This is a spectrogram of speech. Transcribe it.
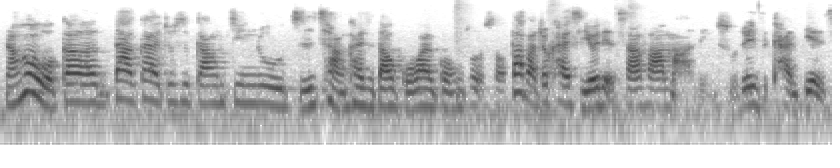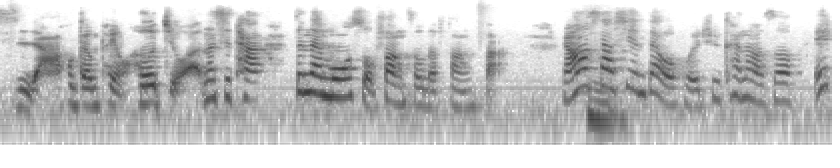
然后我刚大概就是刚进入职场，开始到国外工作的时候，爸爸就开始有点沙发马铃薯，就一直看电视啊，或跟朋友喝酒啊，那是他正在摸索放松的方法。然后到现在我回去看到的时候，哎、嗯，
